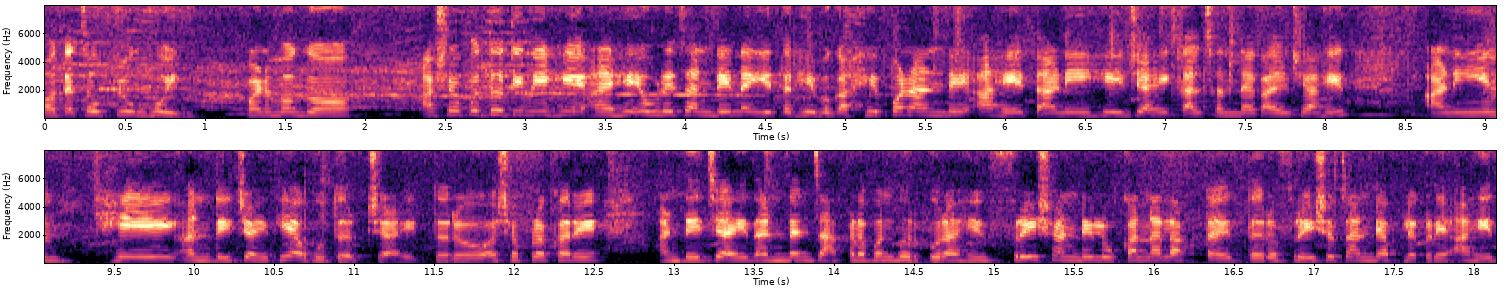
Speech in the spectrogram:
त्याचा उपयोग होईल. पण मग अशा पद्धतीने हे हे एवढेच अंडे नाही आहे तर हे बघा हे पण अंडे आहेत आणि हे जे आहे काल संध्याकाळचे आहेत. आणि हे अंडे जे आहेत हे अगोदरचे आहेत. तर अशा प्रकारे अंडे जे आहेत अंड्यांचा आकडा पण भरपूर आहे. फ्रेश अंडे लोकांना लागत आहेत तर फ्रेशच अंडे आपल्याकडे आहेत.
